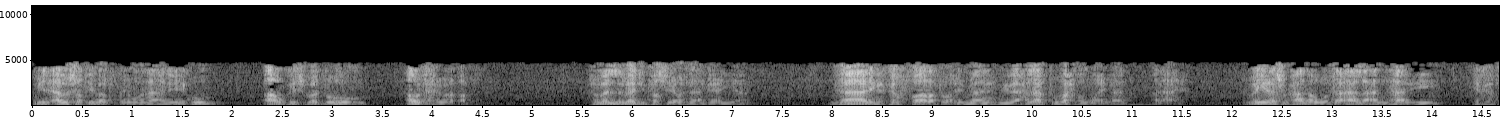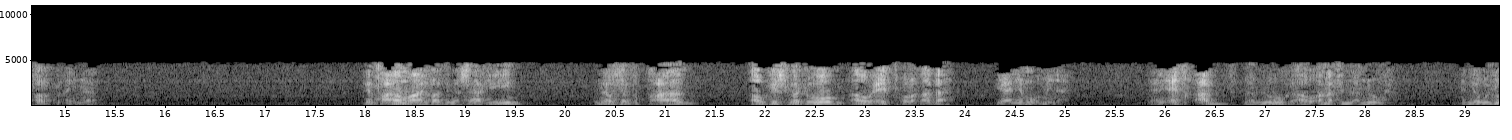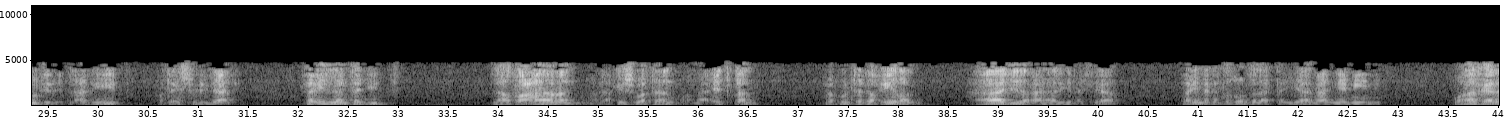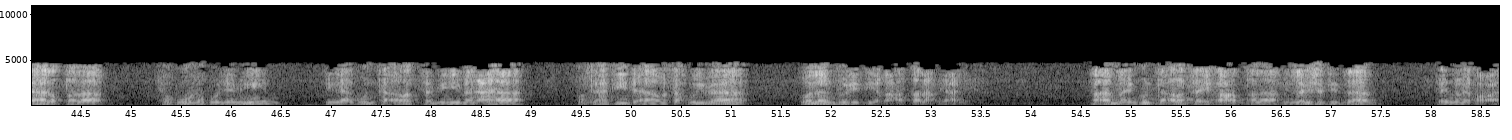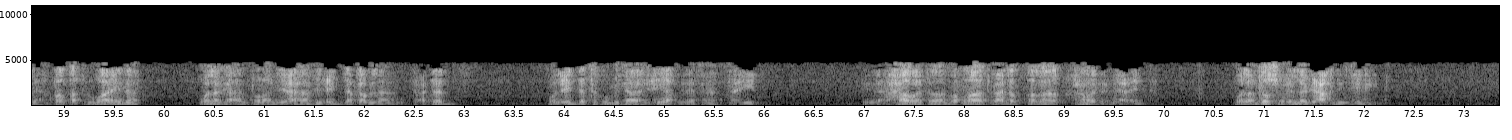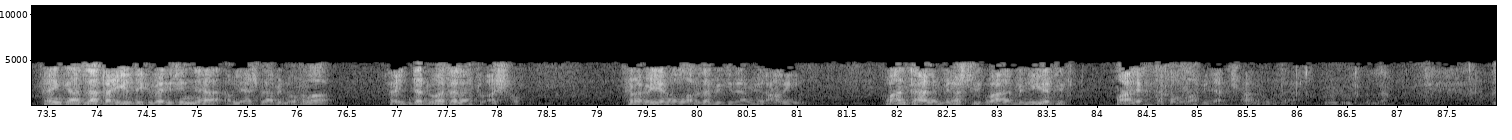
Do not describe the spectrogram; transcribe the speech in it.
من أوسط ما تطعمون أهليكم أو كسوتهم أو تحرير رقبة فمن لم يجد فصيام ثلاثة أيام ذلك كفارة أيمانكم إذا حلفتم واحفظوا أيمانكم. الآية. فبين سبحانه وتعالى أن هذه هي كفارة الأيمان. إطعام عشرة مساكين من أوسط الطعام أو كسوتهم أو عتق رقبة يعني مؤمنة. يعني عتق عبد مملوك أو أمة مملوكة عند وجود العبيد وتيسر ذلك. فإن لم تجد لا طعاما ولا كسوة ولا عتقا فكنت فقيرا عاجزا عن هذه الأشياء فإنك تصوم ثلاثة أيام عن يمينك. وهكذا هذا الطلاق حكم حكم اليمين إذا كنت أردت به منعها وتهديدها وتخويفها ولم ترد إيقاع الطلاق عليها. فأما إن كنت أردت إيقاع الطلاق إن لبست الذهب فإنه يقع عليها طلقة واحدة ولك أن تراجعها في العدة قبل أن تعتد والعدة تكون بثلاث حيض إذا كانت تحيض. إذا حاضت ثلاث مرات بعد الطلاق خرجت من العدة ولم تصلح إلا بعقد جديد. فإن كانت لا تحيض لكبر سنها أو لأسباب أخرى فعدتها ثلاثة أشهر كما بين الله ذلك في كتابه العظيم. وأنت أعلم بنفسك وأعلم بنيتك وعليك تقوى الله في ذلك سبحانه وتعالى.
